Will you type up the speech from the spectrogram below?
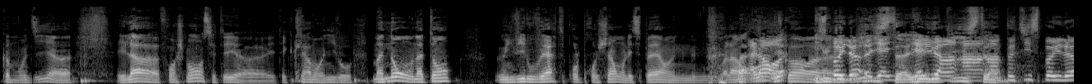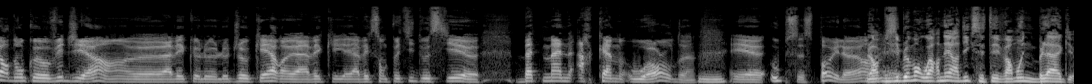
comme on dit. euh. et là, franchement, c'était était clairement au niveau. Maintenant, on attend une ville ouverte pour le prochain, on l'espère. Une, voilà, Bah, Alors, encore. il y a eu spoiler, des il y a, pistes, il y a il y a eu eu des un, pistes. un- un petit spoiler donc euh, au VGA hein, euh, avec le, le Joker euh, avec avec son petit dossier euh, Batman Arkham World Mhm. et euh, oups spoiler. Alors visiblement Warner a dit que c'était vraiment une blague,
